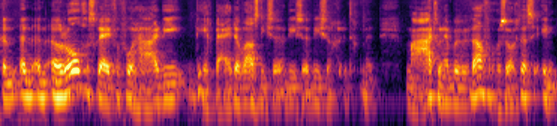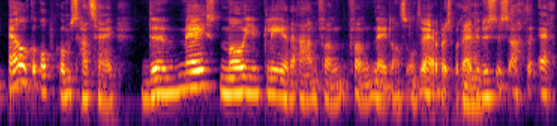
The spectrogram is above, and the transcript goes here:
een, een, een rol geschreven voor haar die dichtbij er was. Die ze, die ze, die ze, maar toen hebben we wel voor gezorgd dat ze in elke opkomst had zij de meest mooie kleren aan van, van Nederlandse ontwerpers, begrijp je? Dus ze zag er echt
